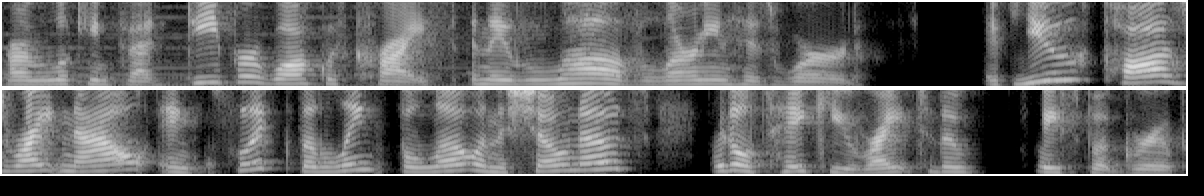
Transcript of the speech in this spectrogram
are looking for that deeper walk with Christ and they love learning His Word. If you pause right now and click the link below in the show notes, it'll take you right to the Facebook group.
